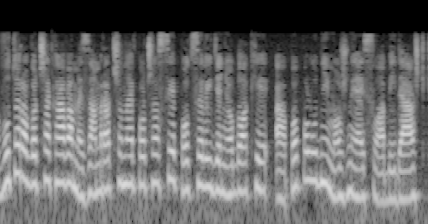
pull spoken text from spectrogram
V útorok očakávame zamračené počasie, po celý deň oblaky a popoludní možný aj slabý dážď.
